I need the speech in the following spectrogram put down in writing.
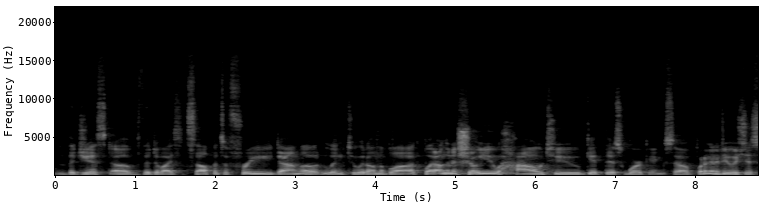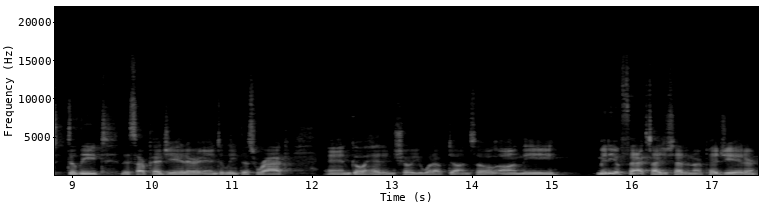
the gist of the device itself. It's a free download, link to it on the blog, but I'm gonna show you how to get this working. So what I'm gonna do is just delete this arpeggiator and delete this rack and go ahead and show you what I've done. So on the MIDI effects, I just had an arpeggiator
